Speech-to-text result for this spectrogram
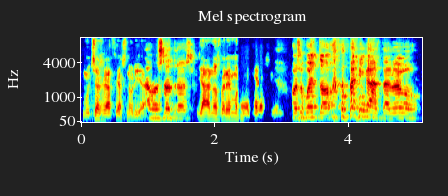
Muchas gracias, Nuria. A vosotros. Ya nos veremos en otra ocasión. Por supuesto. Venga, hasta luego.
